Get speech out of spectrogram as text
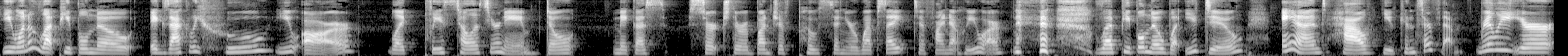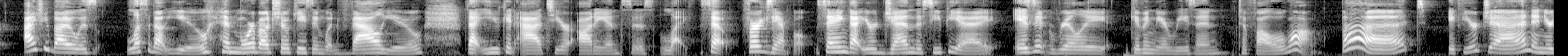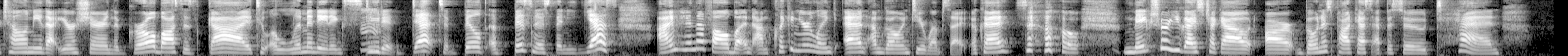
you want to let people know exactly who you are. Like, please tell us your name. Don't make us search through a bunch of posts on your website to find out who you are. Let people know what you do and how you can serve them. Really, your IG bio is less about you and more about showcasing what value that you can add to your audience's life. So, for example, saying that you're Jen the CPA isn't really giving me a reason to follow along. But if you're Jen and you're telling me that you're sharing the Girl Boss's guide to eliminating student mm. debt to build a business, then yes, I'm hitting that follow button. I'm clicking your link and I'm going to your website. Okay. So make sure you guys check out our bonus podcast episode 10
